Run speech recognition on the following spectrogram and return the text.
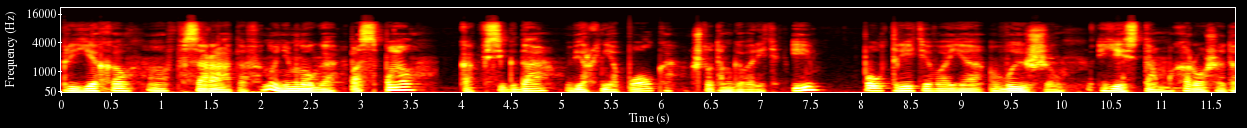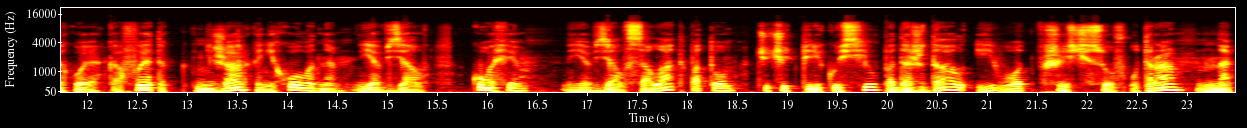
приехал э, в Саратов. Ну, немного поспал, как всегда, верхняя полка, что там говорить. И пол третьего я вышел. Есть там хорошее такое кафе, так не жарко, не холодно. Я взял кофе, я взял салат потом, чуть-чуть перекусил, подождал, и вот в 6 часов утра на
